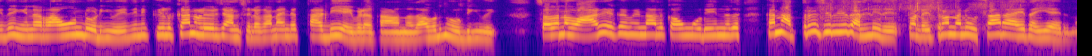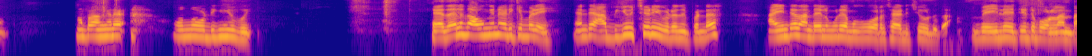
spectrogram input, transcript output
ഇത് ഇങ്ങനെ റൗണ്ട് ഒടിഞ്ഞു പോയി. ഇതിന് കിളുക്കാനുള്ള ഒരു ചാൻസ് ഇല്ല. കാരണം അതിന്റെ തടിയാണ് ഇവിടെ കാണുന്നത്. അവിടുന്ന് ഒടിഞ്ഞു പോയി. സാധാരണ വാഴയൊക്കെ വീണാൽ കവുങ്ങ് ഒടിയുന്നത് കാരണം അത്ര ചെറിയതല്ല ഇത്. കണ്ടോ? ഇത്ര നല്ല ഉഷാറായ തയ്യായിരുന്നു അപ്പൊ അങ്ങനെ ഒന്ന് ഒടിഞ്ഞു പോയി. ഏതായാലും കവുങ്ങിനെ അടിക്കുമ്പോഴേ എന്റെ അഭിയുച്ചെടി ഇവിടെ നിൽപ്പുണ്ട്. അതിന്റെ തണ്ടയിലും കൂടി നമുക്ക് കുറച്ച് അടിച്ചു കൊടുക്കാം. വെയിലേറ്റിട്ട് പൊള്ളണ്ട.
